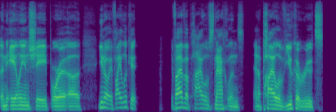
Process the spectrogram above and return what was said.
an alien shape or a, you know, if I look at if I have a pile of snacklins and a pile of yucca roots,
